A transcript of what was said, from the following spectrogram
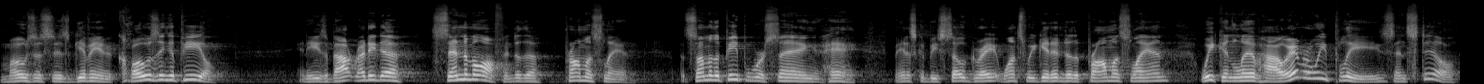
Moses is giving a closing appeal and he's about ready to send them off into the promised land. But some of the people were saying, hey, man, going to be so great once we get into the promised land. We can live however we please and still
